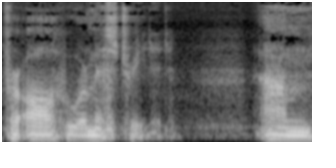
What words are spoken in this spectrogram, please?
for all who are mistreated. Um,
